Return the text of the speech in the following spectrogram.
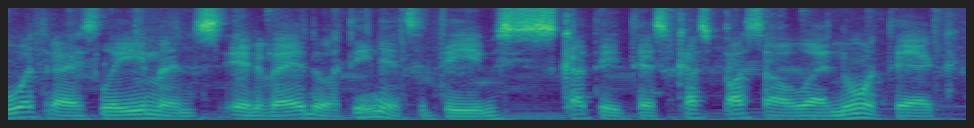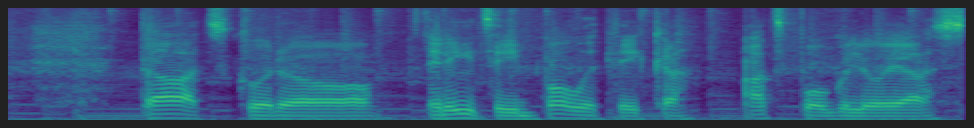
otrais līmenis ir veidot iniciatīvas, skatīties, kas pasaulē notiek. Tāds, kur uh, rīcība politika atspoguļojas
